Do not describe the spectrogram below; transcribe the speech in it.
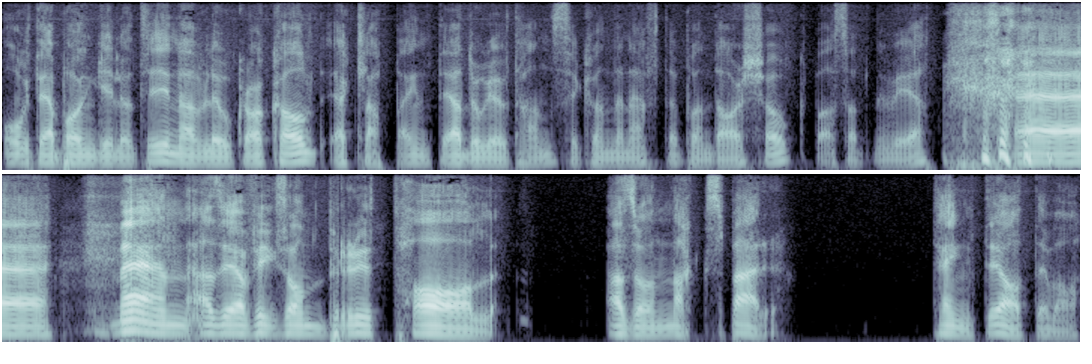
åkte jag på en giljotin av Luke Rockhold. Jag klappade inte, jag drog ut hans sekunden efter på en dart choke, bara så att ni vet. Eh, men alltså jag fick sån brutal alltså nackspärr. Tänkte jag att det var.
